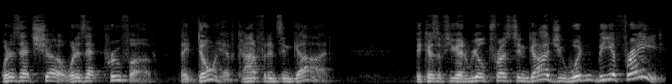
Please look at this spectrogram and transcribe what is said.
what does that show? What is that proof of? They don't have confidence in God. Because if you had real trust in God, you wouldn't be afraid.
